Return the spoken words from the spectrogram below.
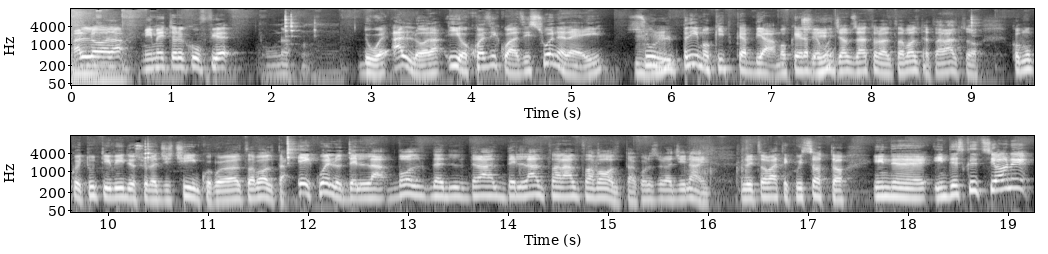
Allora, mi metto le cuffie. Una, due. Allora, io quasi quasi suonerei sul primo kit che abbiamo, che. Sì. l'abbiamo già usato l'altra volta. Tra l'altro, comunque tutti i video sulla G5, quello dell'altra volta, e quello della vol- del- della- dell'altra l'altra volta, quello sulla G9, li trovate qui sotto in, eh, in descrizione.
